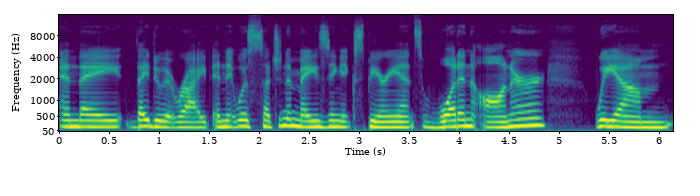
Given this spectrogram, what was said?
and they they do it right. And it was such an amazing experience. What an honor. We um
